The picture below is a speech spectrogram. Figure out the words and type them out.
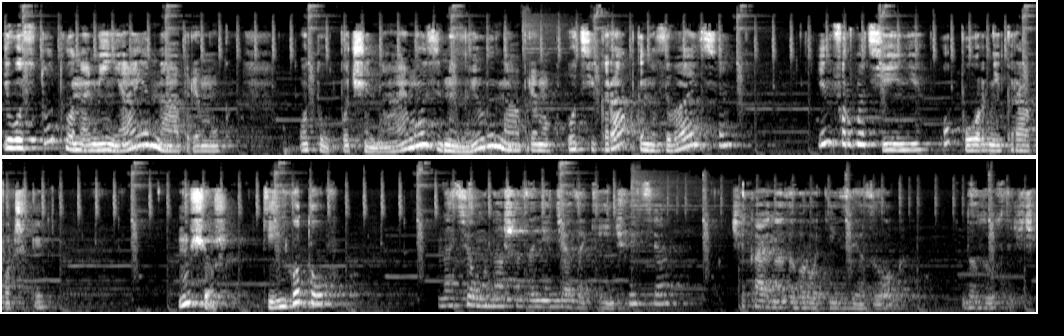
і ось тут вона міняє напрямок. Отут починаємо, змінили напрямок. Оці крапки називаються інформаційні, опорні крапочки. Ну що ж, кінь готов. На цьому наше заняття закінчується. Чекаю на зворотній зв'язок. До зустрічі!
